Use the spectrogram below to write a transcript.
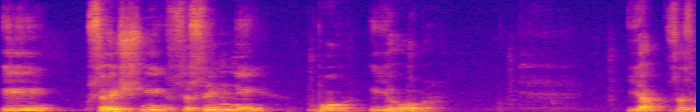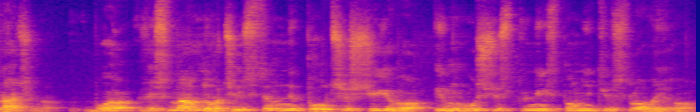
І Всевишній, Всесильний Бог і Єгова. Як зазначено, бо весьма многочисленне полчище Його і могущественний ісполнитель Слова Його.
